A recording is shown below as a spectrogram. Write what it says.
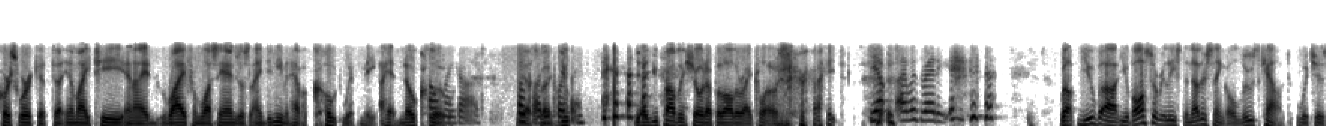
coursework at uh, MIT, and I had arrived from Los Angeles. And I didn't even have a coat with me. I had no clue. oh my god. Oh, Yes, poor you- yeah, you probably showed up with all the right clothes, right? Yep, I was ready. Well, you've uh, you've also released another single, "Lose Count," which is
